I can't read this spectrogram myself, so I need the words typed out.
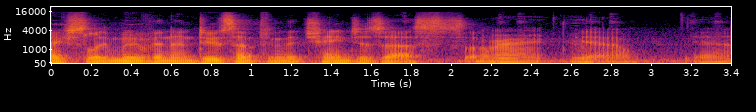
actually move in and do something that changes us. So, right. Yeah. Yeah.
